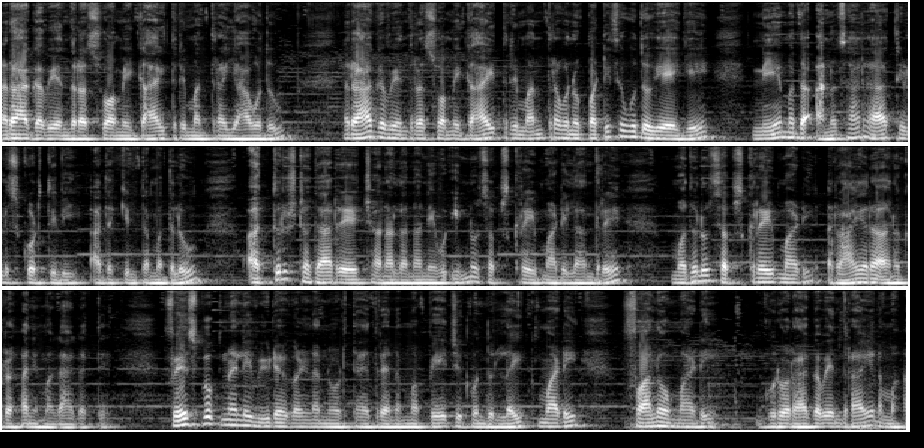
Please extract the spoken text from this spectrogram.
ರಾಘವೇಂದ್ರ ಸ್ವಾಮಿ ಗಾಯತ್ರಿ ಮಂತ್ರ ಯಾವುದು? ರಾಘವೇಂದ್ರ ಸ್ವಾಮಿ ಗಾಯತ್ರಿ ಮಂತ್ರವನ್ನು ಪಠಿಸುವುದು ಹೇಗೆ? ನಿಯಮದ ಅನುಸಾರ ತಿಳಿಸ್ಕೊಡ್ತೀವಿ. ಅದಕ್ಕಿಂತ ಮೊದಲು ಅದೃಷ್ಟಧಾರೆ ಚಾನಲನ್ನು ನೀವು ಇನ್ನೂ ಸಬ್ಸ್ಕ್ರೈಬ್ ಮಾಡಿಲ್ಲ ಅಂದರೆ ಮೊದಲು ಸಬ್ಸ್ಕ್ರೈಬ್ ಮಾಡಿ, ರಾಯರ ಅನುಗ್ರಹ ನಿಮಗಾಗತ್ತೆ. ಫೇಸ್ಬುಕ್ನಲ್ಲಿ ವಿಡಿಯೋಗಳನ್ನ ನೋಡ್ತಾ ಇದ್ದರೆ ನಮ್ಮ ಪೇಜಿಗೊಂದು ಲೈಕ್ ಮಾಡಿ, ಫಾಲೋ ಮಾಡಿ. ಗುರು ರಾಘವೇಂದ್ರಾಯ ನಮಃ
